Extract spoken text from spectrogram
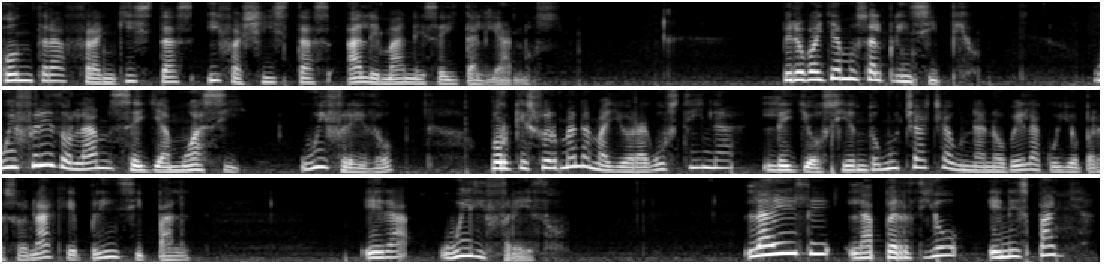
contra franquistas y fascistas alemanes e italianos. Pero vayamos al principio. Wifredo Lam se llamó así, Wifredo, porque su hermana mayor Agustina leyó siendo muchacha una novela cuyo personaje principal era Wilfredo. La L la perdió en España,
